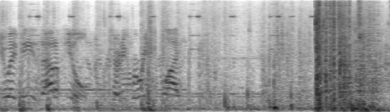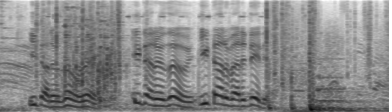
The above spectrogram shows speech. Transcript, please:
UAV is out of fuel. Returning for resupply. You thought it was over, right? You thought it was over. You thought about it, did it? Gas is inbound.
